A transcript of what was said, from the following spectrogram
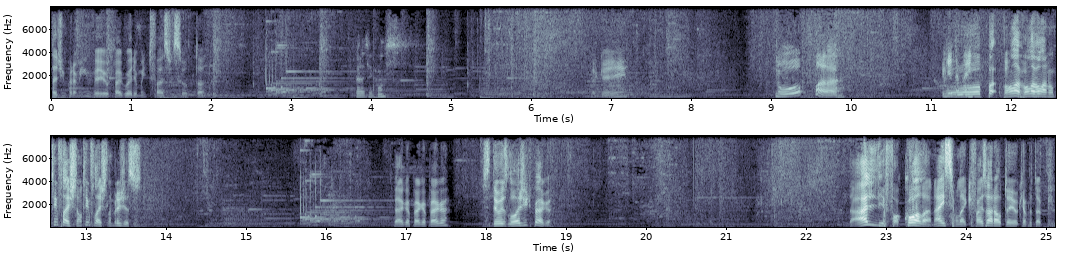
Tadinho pra mim, velho. Eu pego ele muito fácil se eu tá. Pera, tem como? Peguei. Opa! Peguei também. Opa, vamos lá, vamos lá, vamos lá. Não tem flash, não tem flash, lembra disso. Pega, pega, pega. Se deu slow, a gente pega. Dali, focola! Nice, moleque. Faz o arauto aí, eu quebro o top.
